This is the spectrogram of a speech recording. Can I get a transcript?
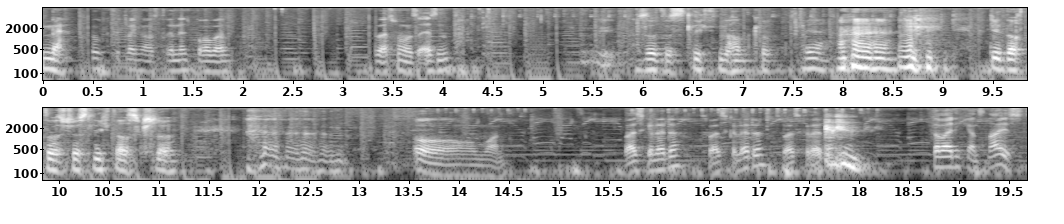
Ne. Guck, guck gleich mal, was drin ist. Brauche aber erstmal was essen. Also das Licht in der Hand gehabt. Ja. Ich dachte, du hast schon das Licht ausgeschlagen. Oh Mann. Zwei Skelette, zwei Skelette, zwei Skelette. da war nicht ganz nice.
